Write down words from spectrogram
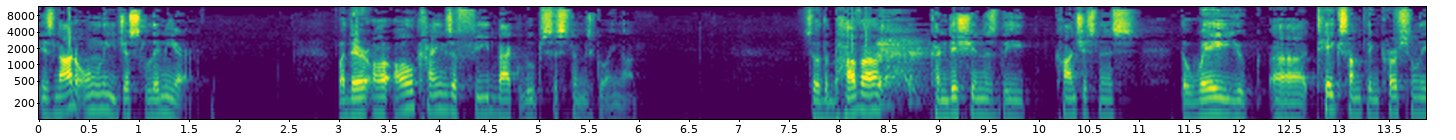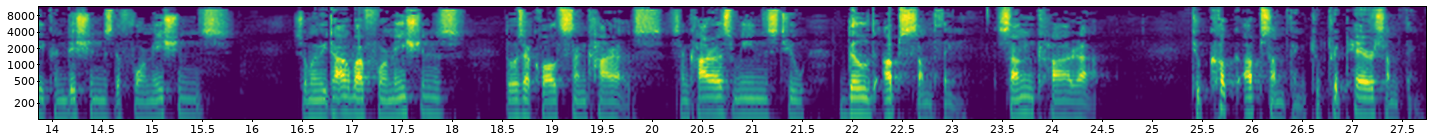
is not only just linear, but there are all kinds of feedback loop systems going on. So the bhava conditions the consciousness, the way you uh, take something personally conditions the formations. So when we talk about formations, those are called sankharas. Sankharas means to build up something. Sankhara. To cook up something, to prepare something,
